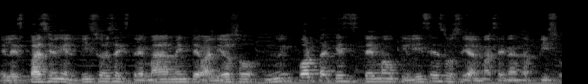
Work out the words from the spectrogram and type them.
El espacio en el piso es extremadamente valioso, no importa qué sistema utilices o si almacenas a piso.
